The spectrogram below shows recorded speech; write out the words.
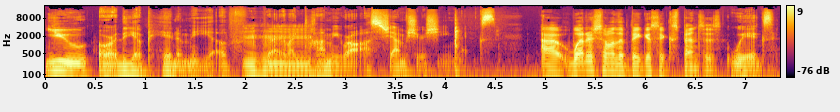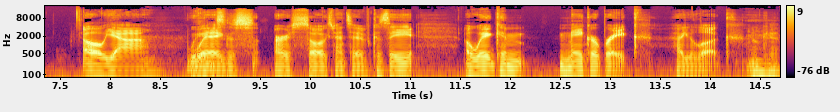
you are the epitome of drag, like Tommie Ross. I'm sure she makes Uh, what are some of the biggest expenses? wigs. Oh yeah, Wigs. wigs, are so expensive because they a wig can make or break how you look. Okay.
